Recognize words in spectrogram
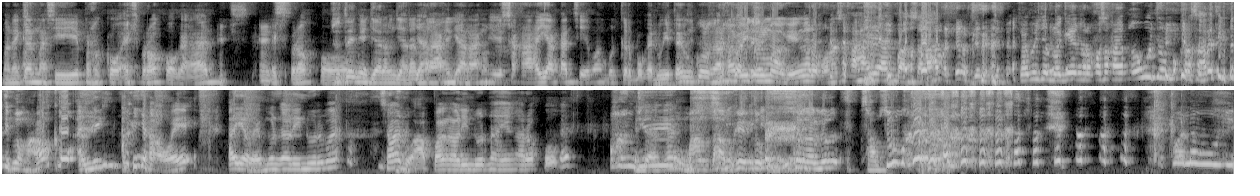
Maneh kan masih perokok ex perokok kan? Ex- Ex ex. perokok. Maksudnya jarang-jarang. jarang-jarang ya sakayang kan sih emang mun keur boga duit teh unggul kan. Tapi jelema ge ngarokok sakahayang bangsa. Tapi jelema ge ngarokok sakahayang, oh jelema kerasana tiba-tiba ngarokok anjing. Aya we, aya we mun ngalindur mah. Salah apa ngalindurna yang ngarokok kan? Anjing, mantap gitu. Ngalur Samsung. Mana mungkin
